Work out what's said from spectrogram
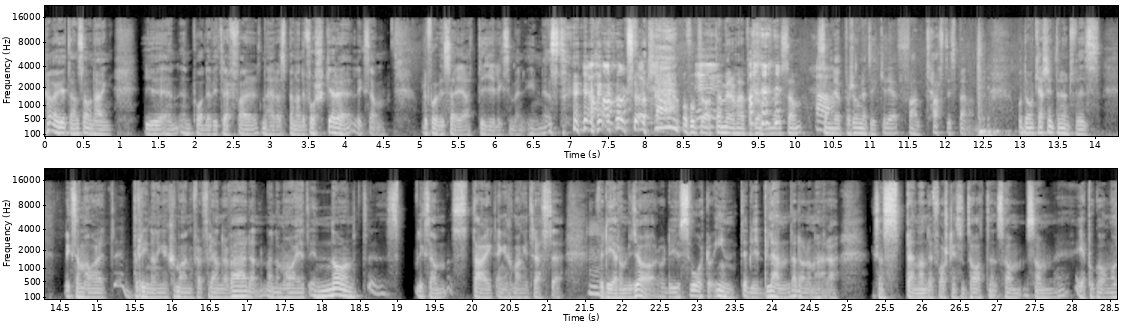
jag har ju i ett annat sammanhang en, en podd där vi träffar såna här spännande forskare. Liksom. Då får vi säga att det är liksom en ynnest också. såklart. Och få prata med de här personerna som, som jag personligen tycker är fantastiskt spännande. Och de kanske inte nödvändigtvis liksom har ett brinnande engagemang för att förändra världen, men de har ett enormt liksom, starkt engagemang och intresse för det de gör. Och det är ju svårt att inte bli bländad av de här liksom, spännande forskningsresultaten som, som är på gång. Och,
